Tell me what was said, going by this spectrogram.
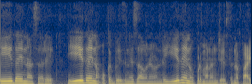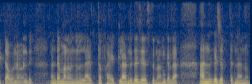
ఏదైనా సరే ఏదైనా ఒక బిజినెస్ అవనివ్వండి ఏదైనా ఇప్పుడు మనం చేస్తున్న ఫైట్ అవనివ్వండి. అంటే మనం లైఫ్తో ఫైట్ లాంటిదే చేస్తున్నాం కదా. అందుకే చెప్తున్నాను.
